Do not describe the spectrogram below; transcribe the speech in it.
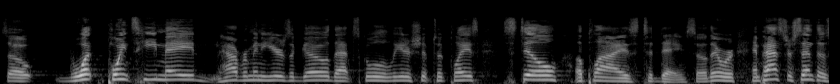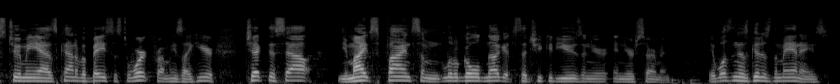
So what points he made however many years ago that school of leadership took place still applies today. So there were, and Pastor sent those to me as kind of a basis to work from. He's like, here, check this out. You might find some little gold nuggets that you could use in your, in your sermon. It wasn't as good as the mayonnaise,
